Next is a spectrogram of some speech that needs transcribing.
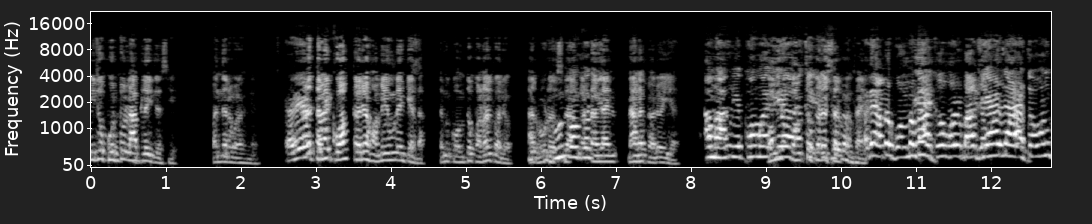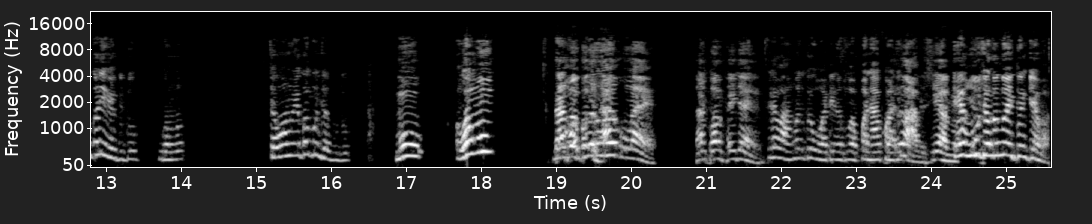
બીજું ખોટો લાભ લઈ જશે પંદર વર્ષને. ને તમે કોમ કર્યો અમે એવું નહીં કેતા તમે કોમ તો ઘણો કર્યો. આ રોડ. નાના કર્યો યાર. આ મારું એક કોમ તો કર્યો સરપંચ અરે આપણે બાર કરી તું એક કોણ જતું તું હું. હવે હું? વાટે નતું આપવા ના પાડે. એ હું જતો તો એકદમ કહેવા.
